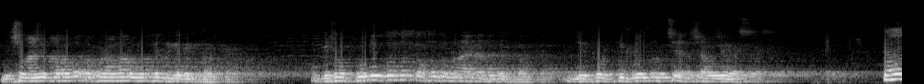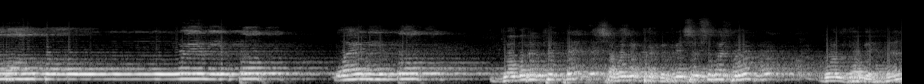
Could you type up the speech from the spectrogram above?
যে সময় আমি পড়াবো তখন আমার মুখের দিকে দেখবা যে সময় তুমি করব তখন তোমার আয়নাতে দেখবা যে ঠোঁট কি গোল হচ্ছে, এটা স্বাভাবিক আছে। জবরের ক্ষেত্রে স্বাভাবিক থাকবে। পেশের সময় ঠোঁট গোল হবে হ্যাঁ?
